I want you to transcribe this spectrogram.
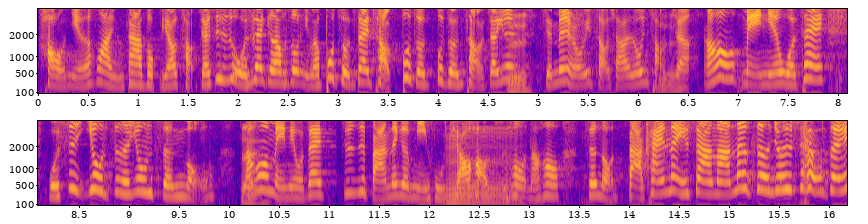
好年的话，你们大家都不要吵架。其实我是在跟他们说，你们不准再吵，不准不准吵架，因为姐妹很容易吵，小孩容易吵架。然后每年我在我是用真的用蒸笼，然后每年我在就是把那个米糊调好之后，然后蒸笼打开那一刹那，那真的就是像在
